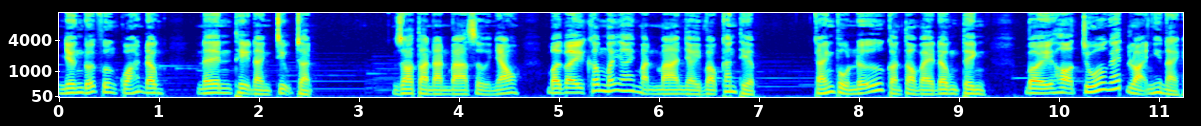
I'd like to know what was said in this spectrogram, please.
nhưng đối phương quá đông nên thị đành chịu trận. Do toàn đàn bà xử nhau, bởi vậy không mấy ai mặn mà nhảy vào can thiệp. Cánh phụ nữ còn tỏ vẻ đồng tình bởi họ chúa ghét loại như này.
